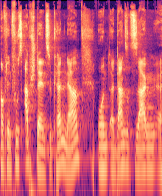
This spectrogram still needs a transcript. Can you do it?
auf den Fuß abstellen zu können, ja, und dann sozusagen äh,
